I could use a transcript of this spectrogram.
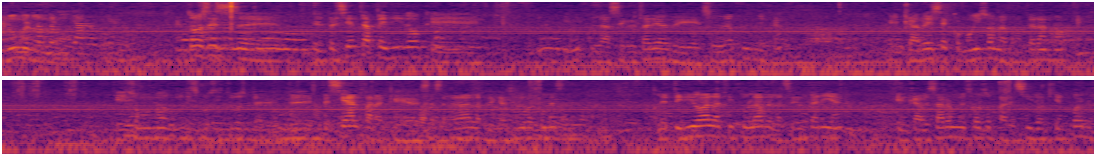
El número de- Entonces, eh, el presidente ha pedido que la secretaria de Seguridad Pública encabece, como hizo en la frontera norte, que hizo un, dispositivo espe- especial para que se acelerara la aplicación de vacunas, le pidió a la titular de la Secretaría que encabezara un esfuerzo parecido aquí en Puebla.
